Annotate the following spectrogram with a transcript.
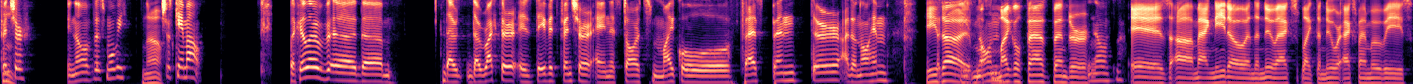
Fincher, you know of this movie? No. it just came out. The Killer, uh, the the director is David Fincher, and it starts Michael Fassbender. I don't know him. He's uh he's known- Michael Fassbender You know, is uh Magneto in the new X like the newer X-Men movies.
